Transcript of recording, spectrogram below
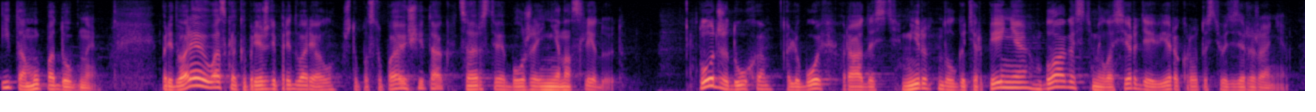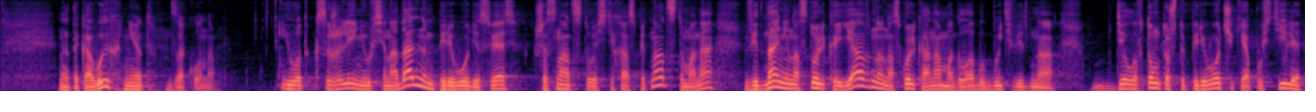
и тому подобное. Предваряю вас, как и прежде предварял, что поступающие так Царствие Божие не наследуют. Плод же Духа – любовь, радость, мир, долготерпение, благость, милосердие, вера, кротость, воздержание. На таковых нет закона. И вот, к сожалению, в синодальном переводе связь 16 стиха с 15, она видна не настолько явно, насколько она могла бы быть видна. Дело в том, что переводчики опустили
